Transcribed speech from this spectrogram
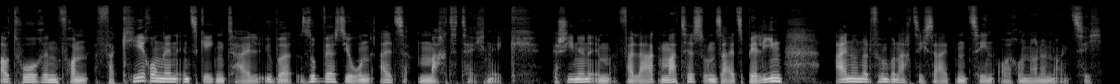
Autorin von Verkehrungen ins Gegenteil über Subversion als Machttechnik. Erschienen im Verlag Mattes und Seitz Berlin, 185 Seiten, 10,99 Euro.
